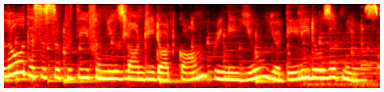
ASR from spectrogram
Hello, this is Supriti from newslaundry.com bringing you your daily dose of news.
